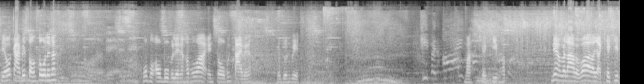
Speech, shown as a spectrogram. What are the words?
เสียโอกาสไป 2 ตัวเลยนะเพราะว่าผมเอาบูไปเลยนะครับ เพราะว่าเอนโซเพิ่งตายไปนะเดี๋ยวโดนเวทมาเคลียร์คีปครับเนี่ยเวลาแบบว่าเราอยากเคลียร์คีป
